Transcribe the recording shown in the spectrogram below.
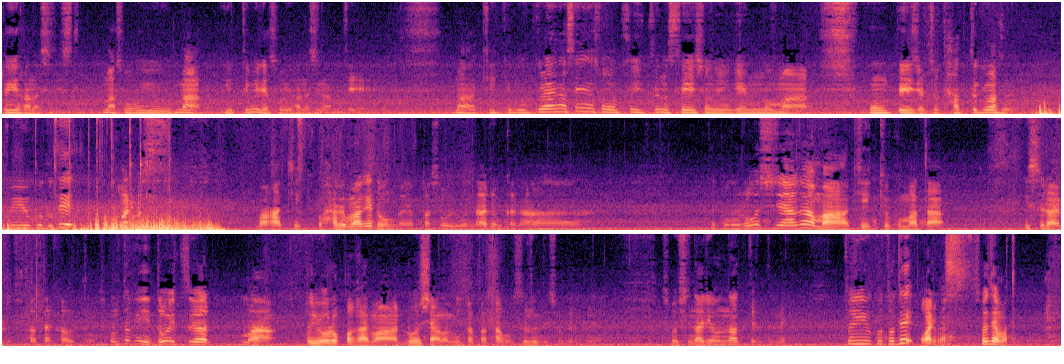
という話でした。まあそういうまあ言ってみればそういう話なんで。まあ結局ウクライナ戦争についての聖書の予言のまあホームページはちょっと貼っときますね。ということで終わります。まあ結局ハルマゲドンがやっぱそういう風になるんかな。でこのロシアがまあ結局またイスラエルと戦うと。その時にドイツがまあとヨーロッパがまあロシアの味方多分するんでしょうけどね。そういうシナリオになってるんでね。ということで終わります。それではまた。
